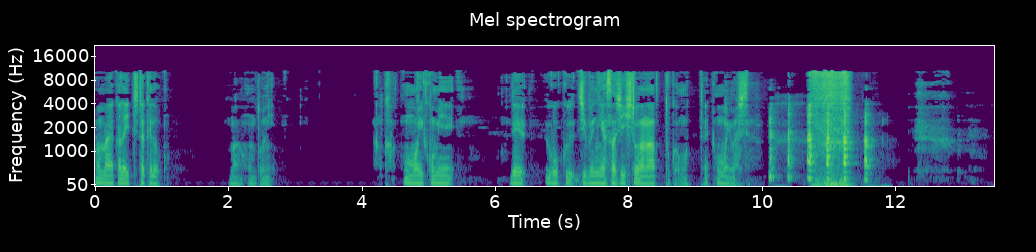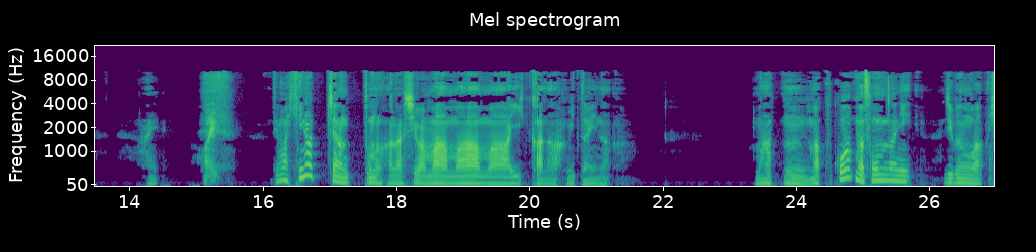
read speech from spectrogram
まあ前から言ってたけど、まあ本当に、なんか、思い込みで動く自分に優しい人だな、とか思って、思いました。はい。はい。で、まあ、ひなちゃんとの話は、まあまあまあいいかな、みたいな。まあ、うん、まあ、ここは、まあそんなに自分は引っ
